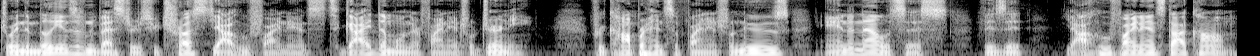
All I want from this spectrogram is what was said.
Join the millions of investors who trust Yahoo Finance to guide them on their financial journey. For comprehensive financial news and analysis, visit yahoofinance.com,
